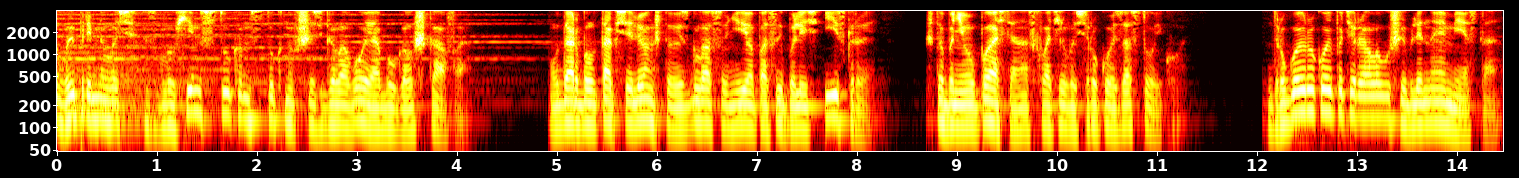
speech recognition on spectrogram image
выпрямилась, с глухим стуком стукнувшись головой об угол шкафа. Удар был так силен, что из глаз у нее посыпались искры. Чтобы не упасть, она схватилась рукой за стойку. Другой рукой потирала ушибленное место.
